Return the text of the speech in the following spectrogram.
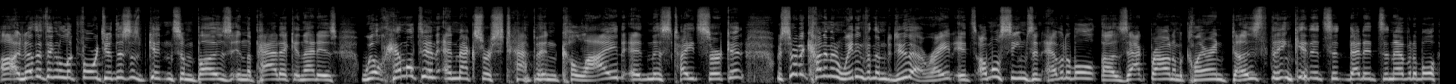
Uh, another thing to look forward to this is getting some buzz in the paddock, and that is will Hamilton and Max Verstappen collide in this tight circuit? We've sort of kind of been waiting for them to do that, right? It almost seems inevitable. Uh, Zak Brown and McLaren does think it, it's that it's inevitable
